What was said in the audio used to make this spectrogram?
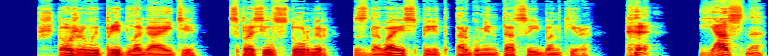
— Что же вы предлагаете? — спросил Стормер, сдаваясь перед аргументацией банкира. — Ясно.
